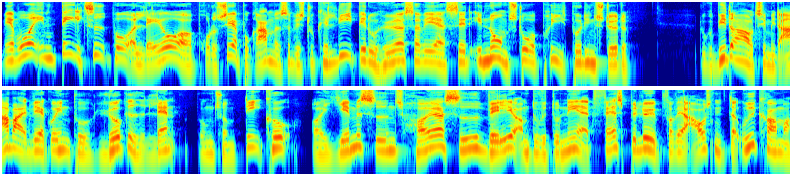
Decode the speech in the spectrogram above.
Men jeg bruger en del tid på at lave og producere programmet, så hvis du kan lide det, du hører, så vil jeg sætte enormt stor pris på din støtte. Du kan bidrage til mit arbejde ved at gå ind på lukketland.dk og i hjemmesidens højre side vælge, om du vil donere et fast beløb for hver afsnit, der udkommer,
